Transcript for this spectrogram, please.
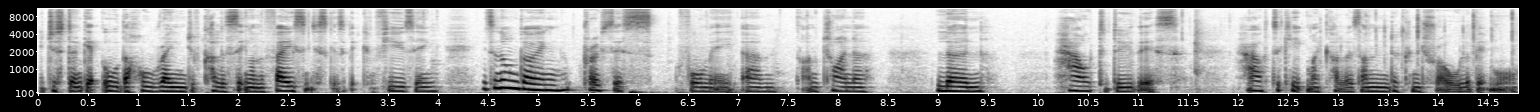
you just don't get all the whole range of colours sitting on the face and it just gets a bit confusing. It's an ongoing process for me. Um, I'm trying to learn how to do this, how to keep my colours under control a bit more.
